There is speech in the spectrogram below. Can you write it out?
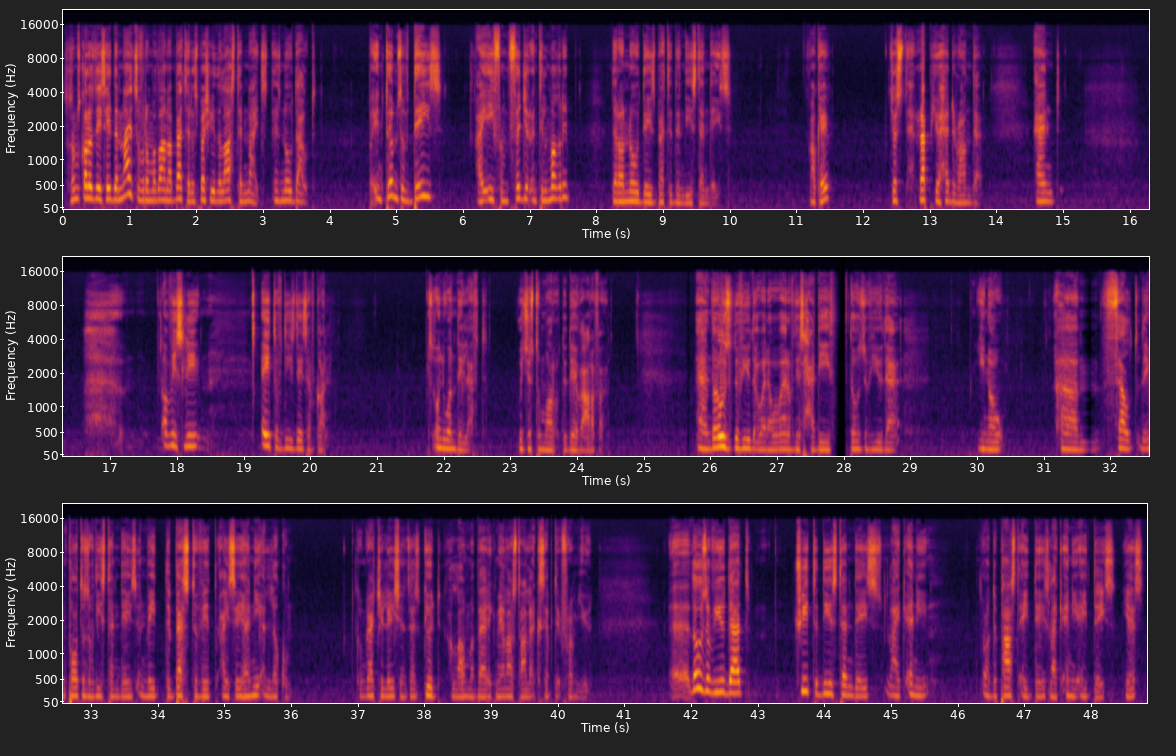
so some scholars they say the nights of Ramadan are better, especially the last 10 nights. There's no doubt. But in terms of days, i.e. from Fajr until Maghrib, there are no days better than these 10 days. Okay? Just wrap your head around that. And obviously, eight of these days have gone. There's only one day left, which is tomorrow, the day of Arafah. And those of you that were aware of this hadith, those of you that you know, um, felt the importance of these 10 days and made the best of it, I say, Hani lakum. Congratulations, that's good. Allahumma barik. May Allah Ta'ala accept it from you. Uh, those of you that treated these 10 days like any, or the past 8 days like any 8 days, yes,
